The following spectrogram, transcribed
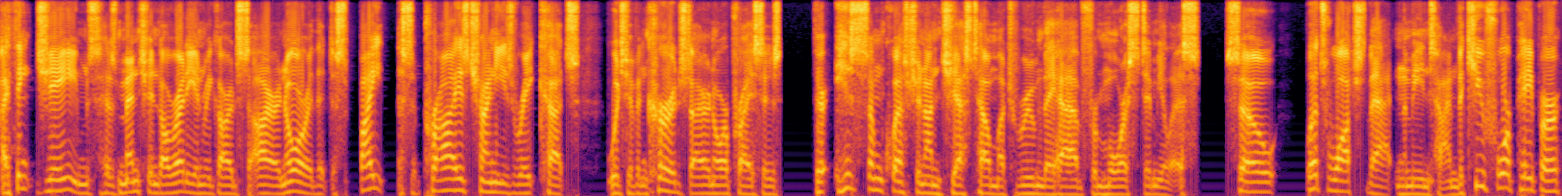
I think James has mentioned already in regards to iron ore that despite the surprise Chinese rate cuts, which have encouraged iron ore prices, there is some question on just how much room they have for more stimulus. So let's watch that in the meantime. The Q4 paper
